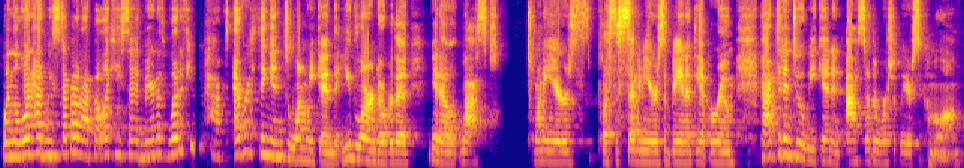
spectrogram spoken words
when the Lord had me step out, I felt like he said, "Meredith, what if you packed everything into one weekend that you've learned over the, you know, last 20 years plus the seven years of being at the upper room, packed it into a weekend and asked other worship leaders to come along.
